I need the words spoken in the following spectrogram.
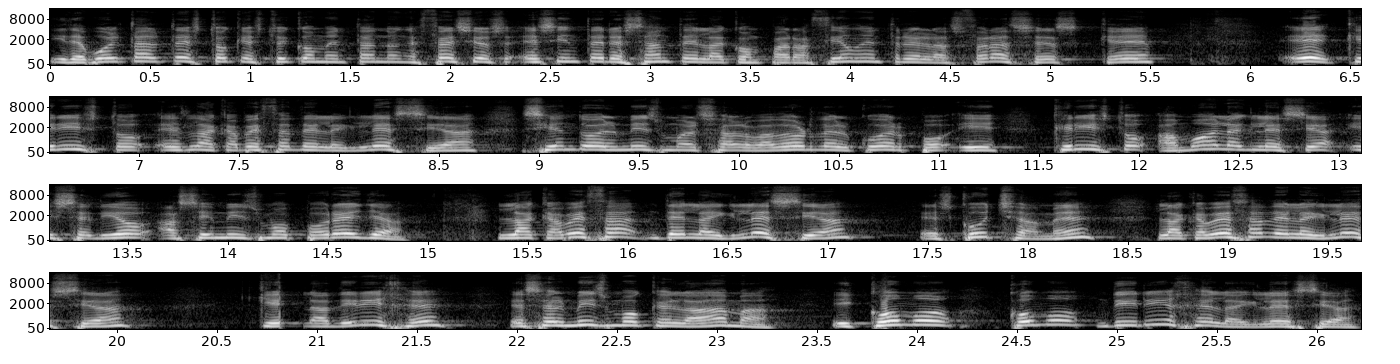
Y de vuelta al texto que estoy comentando en Efesios, es interesante la comparación entre las frases que eh, Cristo es la cabeza de la iglesia, siendo él mismo el salvador del cuerpo, y Cristo amó a la iglesia y se dio a sí mismo por ella. La cabeza de la iglesia, escúchame, la cabeza de la iglesia que la dirige es el mismo que la ama. ¿Y cómo, cómo dirige la iglesia?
